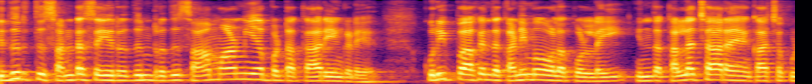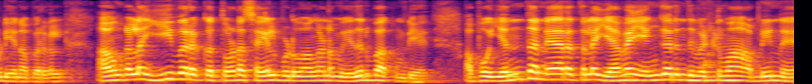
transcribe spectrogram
எதிர்த்து சண்டை செய்கிறதுன்றது சாமானியப்பட்ட காரியம் கிடையாது. குறிப்பாக இந்த கனிம வள கொள்ளை இந்த கள்ளச்சாராயம் காய்ச்சக்கூடிய நபர்கள் அவங்கெல்லாம் ஈவிரக்கத்தோட செயல்படுவாங்க நம்ம எதிர்பார்க்க முடியாது. அப்போது எந்த நேரத்தில் எவன் எங்கேருந்து வெட்டுவான் அப்படின்னு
